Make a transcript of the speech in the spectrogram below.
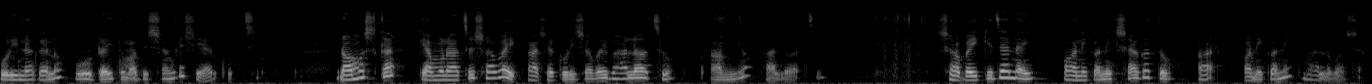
করি না কেন, পুরোটাই তোমাদের সঙ্গে শেয়ার করছি। নমস্কার, কেমন আছো সবাই? আশা করি সবাই ভালো আছো। আমিও ভালো আছি। সবাইকে জানাই অনেক অনেক স্বাগত আর অনেক অনেক ভালোবাসা।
